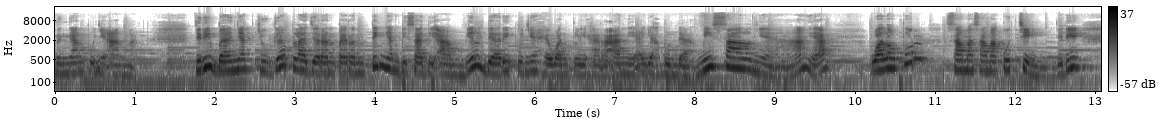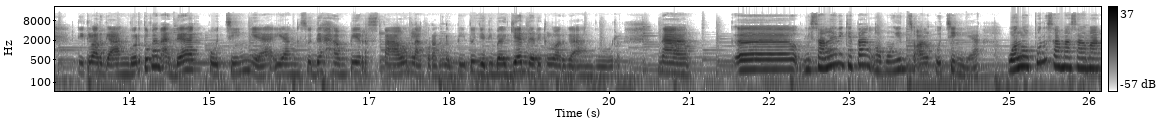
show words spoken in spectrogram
dengan punya anak. Jadi banyak juga pelajaran parenting yang bisa diambil dari punya hewan peliharaan nih ayah bunda. Misalnya ya walaupun sama-sama kucing. Jadi di keluarga anggur tuh kan ada kucing ya yang sudah hampir setahun lah kurang lebih itu jadi bagian dari keluarga anggur. Nah, e, misalnya ini kita ngomongin soal kucing ya. Walaupun sama-sama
